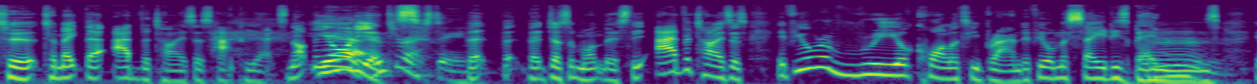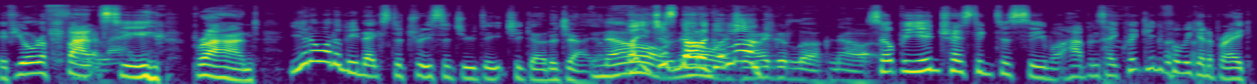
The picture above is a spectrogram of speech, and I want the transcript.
to to make their advertisers happier. It's not the Yeah, audience interesting. that, that that doesn't want this. The advertisers. If you're a real quality brand, if you're Mercedes Benz, Hmm. if you're a fancy brand, you don't want to be next to Teresa Giudice go to jail. No, like, it's just no, not a good look. not a good look. No. So it'll be interesting to see what happens. Hey, quickly before we get a break,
